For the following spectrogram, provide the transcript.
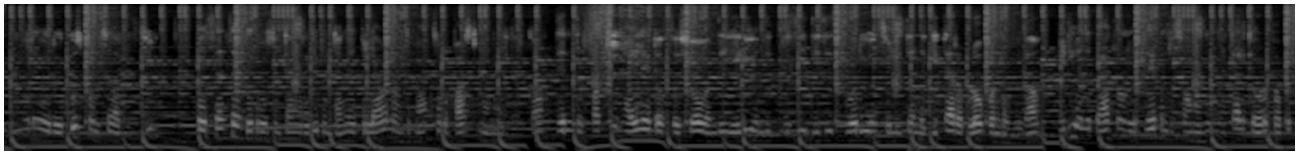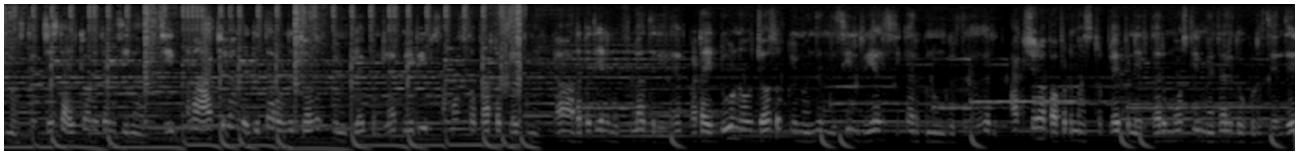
உண்மையிலே ஒரு கூஸ் பம்ப்ஸாக இருந்துச்சு. இப்போ சென்சர் டெக்கரேஷன் டைம் ரெடி பண்ணிட்டாங்க இப்போ லெவன் வந்து மேக்ஸோட பாஸ்ட் மெமரியில் இருக்கா then the fucking highlight of the show வந்து எடி வந்து கிறிசி டிசி ஓரியோன்னு சொல்லிட்டு அந்த கிட்டாரை ப்ளோ பண்ணுறது தான். எடி வந்து பேக்ரவுண்டில் ப்ளே பண்ணுற சாங் வந்து மெட்டாலிக்கோட பப்பட் மாஸ்டர் ஜஸ்ட் ஐக்கானிக்கான சீனாக இருந்துச்சு. ஆனால் ஆக்சுவலாக அந்த கிட்டார் வந்து ஜோசப் கியூன் ப்ளே பண்ணல. மேபி சம் ஆஃப் த பார்ட்டை ப்ளே பண்ணிருக்கலாம் அதை பற்றி எனக்கு ஃபுல்லாக தெரியல. But I do know Joseph Quinn வந்து இந்த சீன் ரியலிஸ்டிக்காக இருக்கணுங்கிறதுக்காக ஆக்சுவலாக பப்பட் மாஸ்டர் ப்ளே பண்ணியிருக்காரு. மோஸ்ட்லி மெட்டாலிக்கா கூட சேர்ந்து.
